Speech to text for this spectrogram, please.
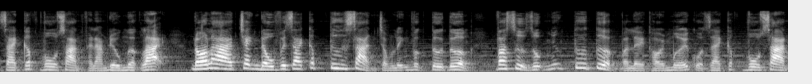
Giai cấp vô sản phải làm điều ngược lại, đó là tranh đấu với giai cấp tư sản trong lĩnh vực tư tưởng và sử dụng những tư tưởng và lề thói mới của giai cấp vô sản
